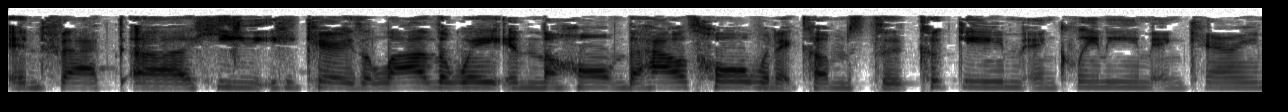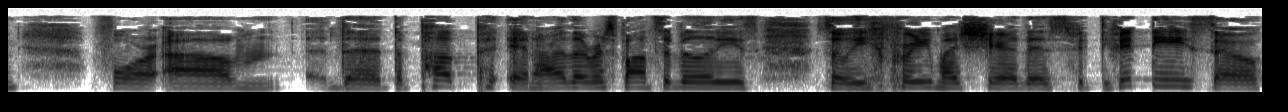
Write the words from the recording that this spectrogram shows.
In fact, uh, he, he carries a lot of the weight in the home, the household when it comes to cooking and cleaning and caring for, um, the, the pup and our other responsibilities. So we pretty much share this 50-50. So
